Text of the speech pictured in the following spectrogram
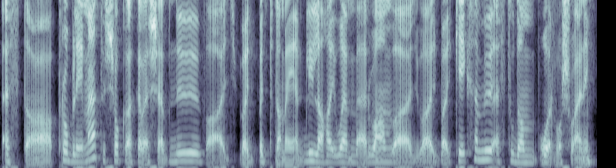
ezt a problémát, hogy sokkal kevesebb nő, vagy, vagy, vagy tudom, ilyen lilahajú ember van, vagy, vagy, vagy kékszemű, ezt tudom orvosolni.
